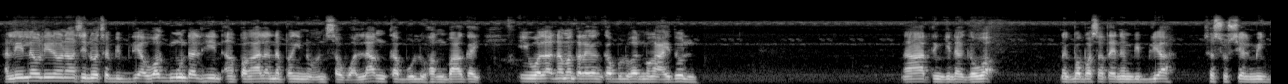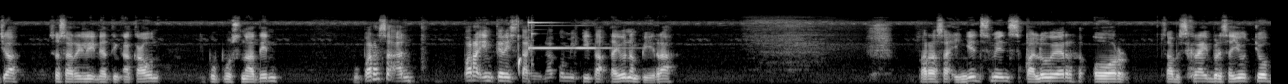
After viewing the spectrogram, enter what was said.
Ang linaw-linaw na sinulat sa Biblia, huwag mo dalhin ang pangalan ng Panginoon sa walang kabuluhang bagay. Eh, wala naman talagang kabuluhan mga idol na ating ginagawa. Nagbabasa tayo ng Biblia sa social media, sa sarili nating account, ipupost natin. Para saan? Para interest tayo na kumikita tayo ng pira. Para sa engagements, follower, or subscriber sa YouTube.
